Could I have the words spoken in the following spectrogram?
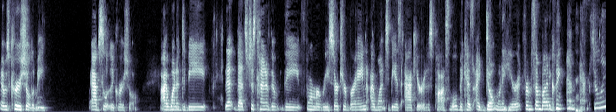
It was crucial to me. Absolutely crucial I wanted to be that that's just kind of the the former researcher brain. I want to be as accurate as possible because I don't want to hear it from somebody going, and actually,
